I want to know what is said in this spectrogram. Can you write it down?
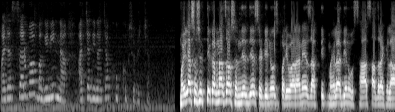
माझ्या सर्व भगिनींना आजच्या दिनाच्या खूप खूप शुभेच्छा. महिला सशक्तीकरणाचा संदेश देत सिटी न्यूज परिवाराने जागतिक महिला दिन उत्साहात साजरा केला.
